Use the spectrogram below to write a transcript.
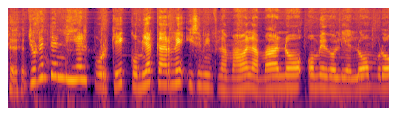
yo no entendía el por qué comía carne y se me inflamaba la mano, o me dolía el hombro,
